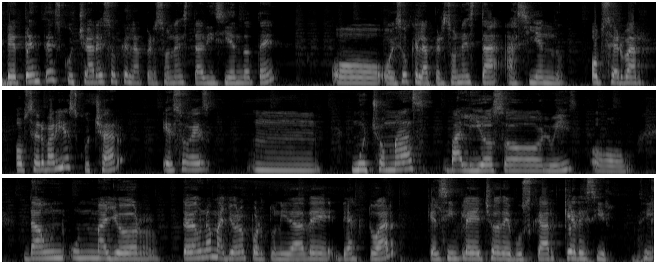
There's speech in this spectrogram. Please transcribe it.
Detente a escuchar eso que la persona está diciéndote o, eso que la persona está haciendo. Observar, observar y escuchar, eso es mm, mucho más valioso, Luis, o da un, mayor, te da una mayor oportunidad de, actuar que el simple hecho de buscar qué decir. ¿sí?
